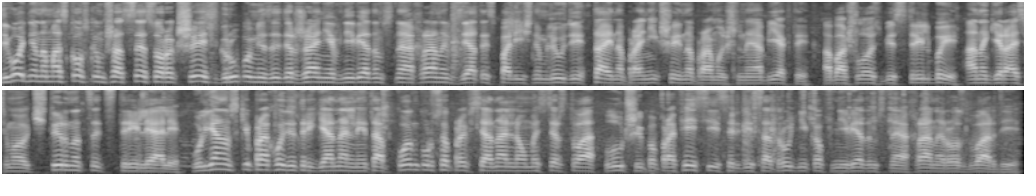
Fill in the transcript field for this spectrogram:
Сегодня на московском шоссе 46 группами задержания вневедомственной охраны взяты с поличным люди, тайно проникшие на промышленные объекты. Обошлось без стрельбы, а на Герасимова 14 стреляли. В Ульяновске проходит региональный этап конкурса профессионального мастерства «Лучший по профессии» среди сотрудников вневедомственной охраны Росгвардии.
